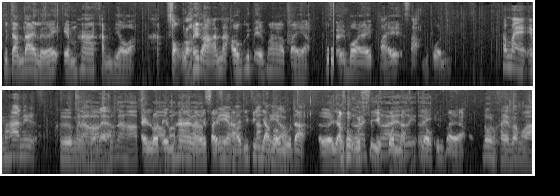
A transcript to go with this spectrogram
กูจำได้เลย M5 คันเดียวอะสองร้อยล้านอะ เอาขึ้น M5 ไปอะ กูไอ้บอยไอ้ไปสามคนำทำไม M5 นี่ คือมันถึงรถอะไรอะ ไอ้รถ M5 ไงไฟสุดท้ายที่พี่ยำอาวุธอะ เออยำอาวุธสี่คนอะที่เอาขึ้นไปอะ โดนใครบ้างวะ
